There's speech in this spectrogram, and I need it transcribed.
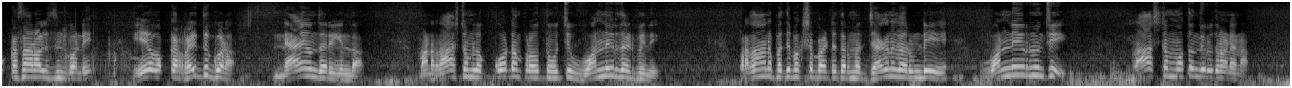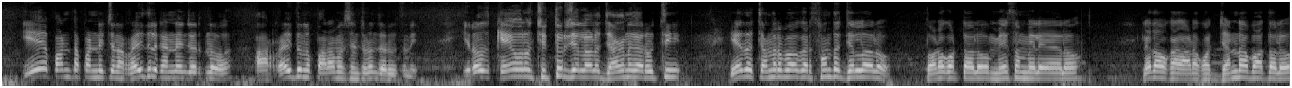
ఒక్కసారి ఆలోచించుకోండి. ఏ ఒక్క రైతుకు కూడా న్యాయం జరిగిందా? మన రాష్ట్రంలో కూటమి ప్రభుత్వం వచ్చి వన్ ఇయర్ తడిపింది. ప్రధాన ప్రతిపక్ష పార్టీ తరఫున జగన్ గారు ఉండి వన్ ఇయర్ నుంచి రాష్ట్రం మొత్తం తిరుగుతున్నాడు ఆయన. ఏ పంట పండించిన రైతులకు అన్యాయం జరుగుతుందో ఆ రైతులను పరామర్శించడం జరుగుతుంది. ఈరోజు కేవలం చిత్తూరు జిల్లాలో జగన్ గారు వచ్చి ఏదో చంద్రబాబు గారి సొంత జిల్లాలో తొడగొట్టాలో మీసం మెలేయాలో లేదా ఒక ఆడ ఒక జెండా బాతాలో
